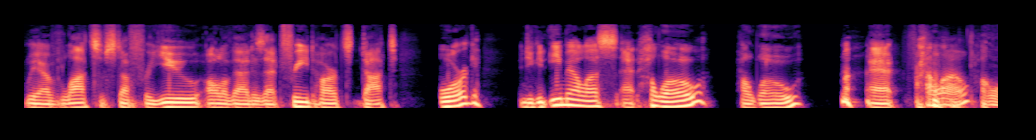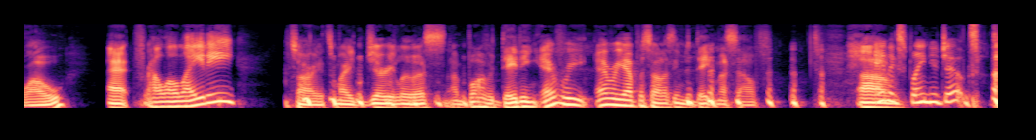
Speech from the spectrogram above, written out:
we have lots of stuff for you. All of that is at freedhearts.org. And you can email us at hello, hello, at Hello. hello, at hello, lady. Sorry, it's my Jerry Lewis. I'm boy, we're dating every every episode. I seem to date myself. and Um, explain your jokes.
